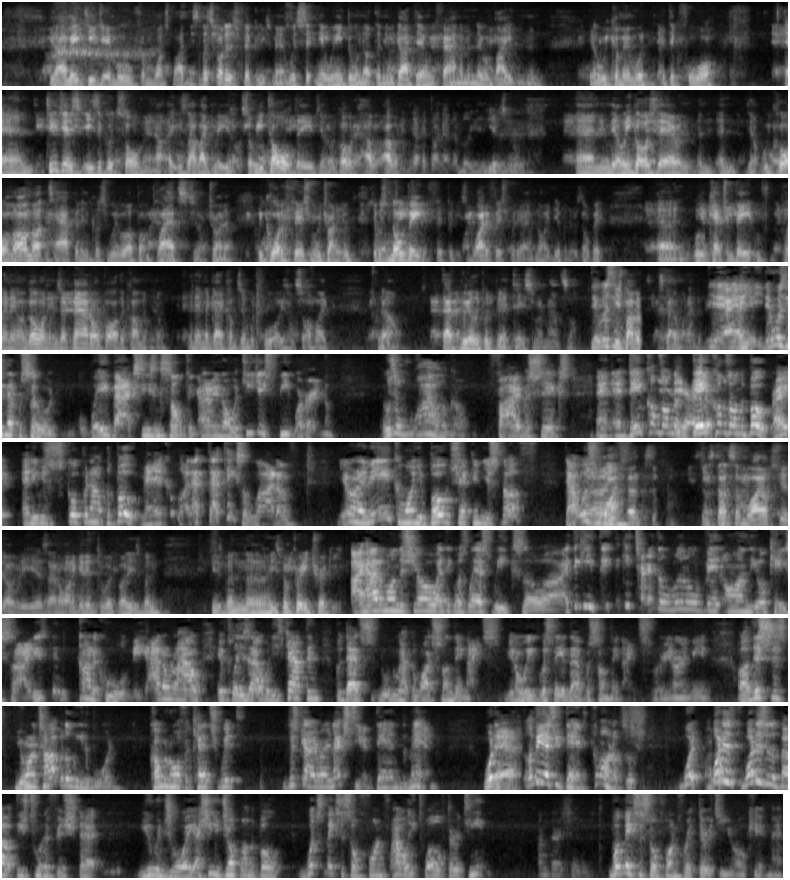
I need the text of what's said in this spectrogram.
You know, I made TJ move from one spot and I said, let's go to this Fippennies, man. We're sitting here, we ain't doing nothing. We got there and we found them and they were biting. And, you know, we come in with, I think, four. And TJ's, he's a good soul, man. I- He's not like me, you know. So he told Dave, you know, to go there. I, I would have never done that in a million years, know. And you know he goes there and, and, and you know we call him. Oh, nothing's happening because we were up on Platts, you know, trying to. We caught a fish and we were trying to. There was no bait at Fippity's. Why the fish were there, I have no idea, but there was no bait. And we were catching bait and planning on going there. He's like, Nah, don't bother coming, you know. And then the guy comes in with four, you know. So I'm like, you know, that really put a bad taste in my mouth. So There was he's probably the best guy I want to have to be. Yeah, yeah, yeah. There was an episode way back, season something. I don't even know what TJ's feet were hurting him. It was a while ago, five or six. And and Dave comes on the Yeah, Dave but- comes on the boat, right? And he was scoping out the boat, man. Come on, that that takes a lot of, you know what I mean? Come on your boat, checking your stuff. That was Uh, one. He's done, some, he's done some wild shit over the years. I don't want to get into it, but he's been he's been uh, he's been pretty tricky. I had him on the show. I think it was last week. So uh, I think he, I think he turned a little bit on the okay side. He's getting kind of cool with me. I don't know how it plays out when he's captain, but that's what we have to watch Sunday nights. You know, we we'll save that for Sunday nights. Or, you know what I mean? Uh, this is you're on top of the leaderboard, coming off a catch with this guy right next to you, Dan the man. What? Yeah. Let me ask you, Dan. Come on up. Look, What what is what is it about these tuna fish that you enjoy? I see you jump on the boat. What makes it so fun? For, how old are you? 12, 13? I'm 13. What makes it so fun for a 13 year old kid, man?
